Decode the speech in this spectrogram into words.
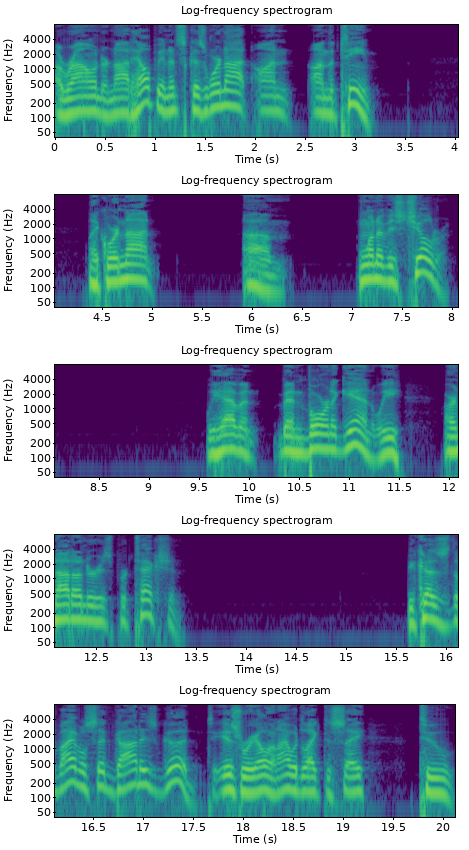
around or not helping us because we're not on on the team. Like we're not um, one of his children. We haven't been born again. We are not under his protection. Because the Bible said God is good to Israel, and I would like to say to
